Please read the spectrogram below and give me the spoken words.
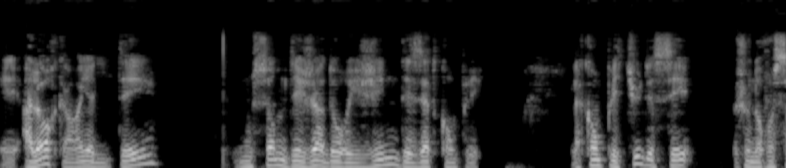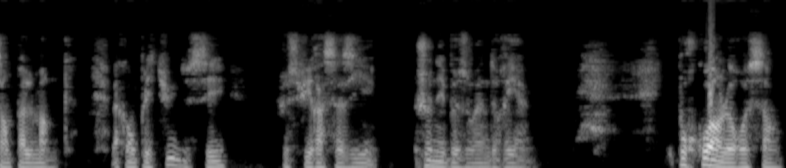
Et alors qu'en réalité, nous sommes déjà d'origine des êtres complets. La complétude, c'est je ne ressens pas le manque. La complétude, c'est je suis rassasié, je n'ai besoin de rien. Pourquoi on le ressent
